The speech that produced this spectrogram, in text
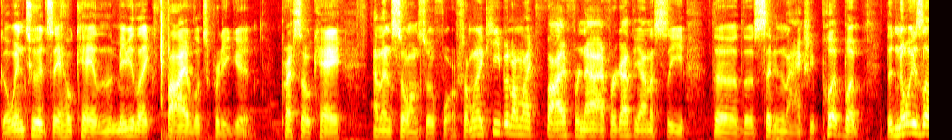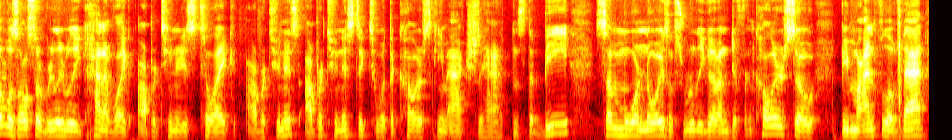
go into it, say, okay, maybe like five looks pretty good. Press OK, and then so on and so forth. So I'm going to keep it on like 5 for now. I forgot the honestly the the setting that I actually put, but the noise level is also really really kind of like opportunities to like opportunist opportunistic to what the color scheme actually happens to be. Some more noise looks really good on different colors, so be mindful of that.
